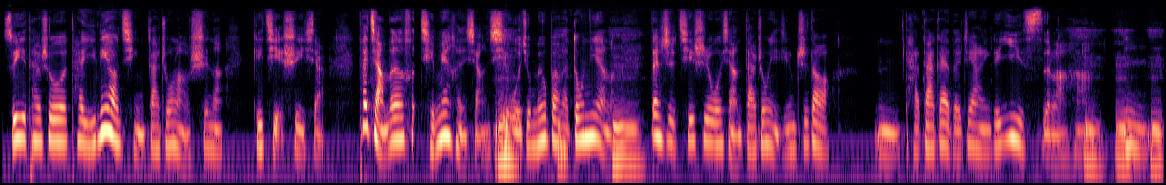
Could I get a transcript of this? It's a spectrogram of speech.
所以他说他一定要请大钟老师呢给解释一下。他讲的很前面很详细，嗯我就没有办法都念了。嗯但是其实我想大钟已经知道，嗯，他大概的这样一个意思了哈。嗯嗯嗯，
